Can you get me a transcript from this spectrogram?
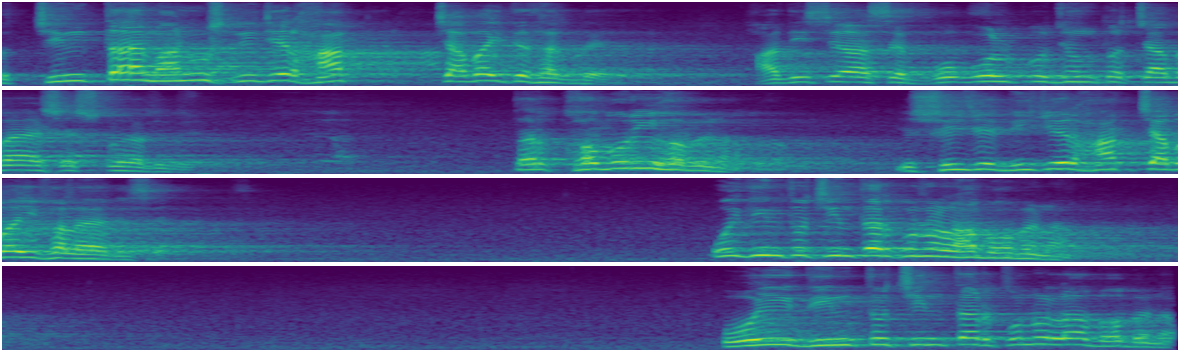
তো চিন্তায় মানুষ নিজের হাত চাবাইতে থাকবে। হাদিসে আছে, বগল পর্যন্ত চাবায় শেষ করে দিবে। তার খবরই হবে না। যে সেই যে নিজের হাত চাবাই ফেলায় দিছে। ওই দিন তো চিন্তার কোনো লাভ হবে না। ওই দিন তো চিন্তার কোনো লাভ হবে না।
